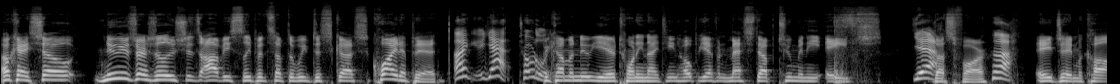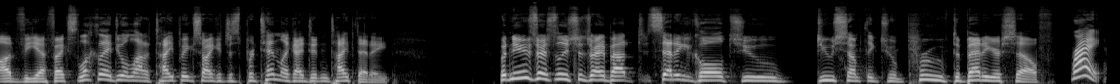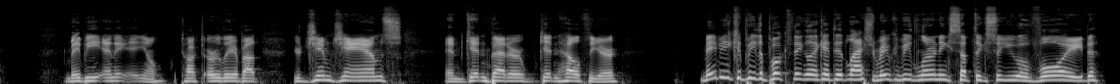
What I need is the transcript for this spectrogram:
Okay, so New Year's resolutions obviously been something we've discussed quite a bit. Uh, yeah, totally. Become a new year, 2019. Hope you haven't messed up too many eights yeah. thus far. Huh. AJ and McCall on VFX. Luckily, I do a lot of typing, so I could just pretend like I didn't type that eight. But New Year's resolutions, right, about setting a goal to do something to improve, to better yourself. Right. Maybe, and you know, we talked earlier about your gym jams and getting better, getting healthier. Maybe it could be the book thing like I did last year. Maybe it could be learning something so you avoid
